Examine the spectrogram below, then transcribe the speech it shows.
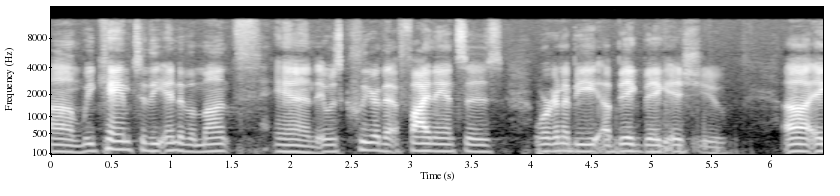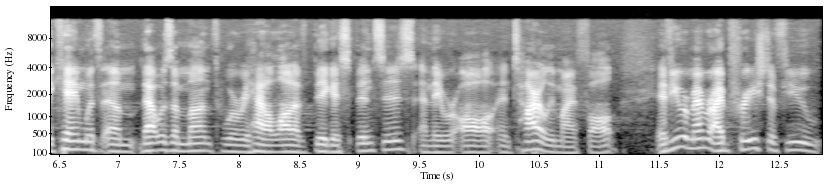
Um, we came to the end of a month, and it was clear that finances were going to be a big, big issue. Uh, it came with um, that was a month where we had a lot of big expenses, and they were all entirely my fault. If you remember, I preached a few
